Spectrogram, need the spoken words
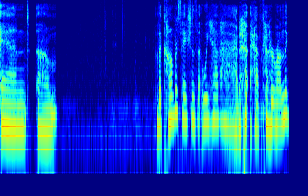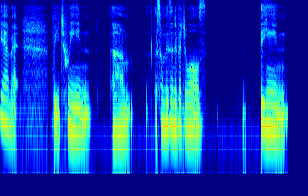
And um, the conversations that we have had have kind of run the gamut between um, some of these individuals being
